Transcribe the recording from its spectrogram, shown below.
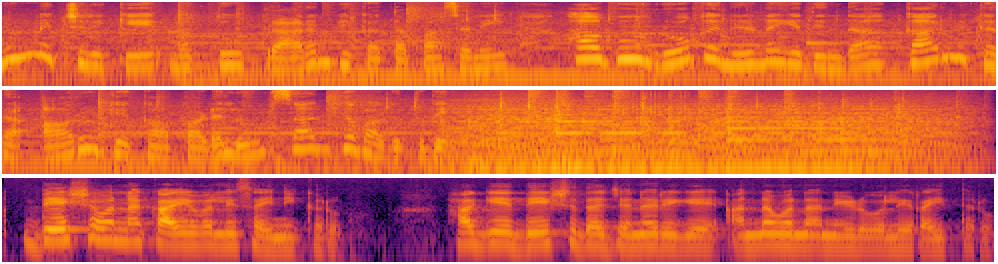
ಮುನ್ನೆಚ್ಚರಿಕೆ ಮತ್ತು ಪ್ರಾರಂಭಿಕ ತಪಾಸಣೆ ಹಾಗೂ ರೋಗ ನಿರ್ಣಯದಿಂದ ಕಾರ್ಮಿಕರ ಆರೋಗ್ಯ ಕಾಪಾಡಲು ಸಾಧ್ಯವಾಗುತ್ತದೆ. ದೇಶವನ್ನು ಕಾಯುವಲ್ಲಿ ಸೈನಿಕರು. ಹಾಗೆಯೇ ದೇಶದ ಜನರಿಗೆ ಅನ್ನವನ್ನು ನೀಡುವಲ್ಲಿ ರೈತರು.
